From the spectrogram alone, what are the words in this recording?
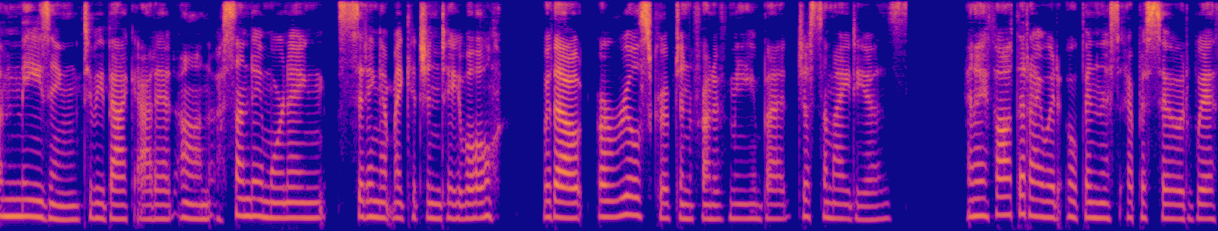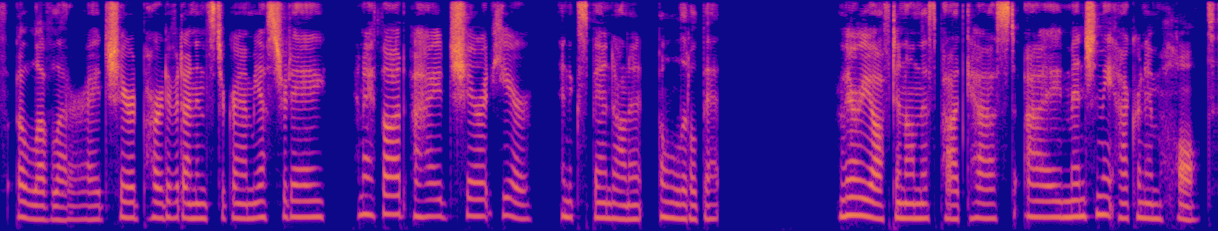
amazing to be back at it on a Sunday morning, sitting at my kitchen table without a real script in front of me, but just some ideas. And I thought that I would open this episode with a love letter. I had shared part of it on Instagram yesterday, and I thought I'd share it here and expand on it a little bit. Very often on this podcast, I mention the acronym HALT,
